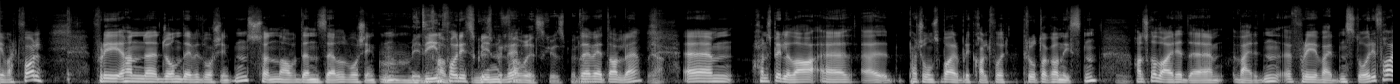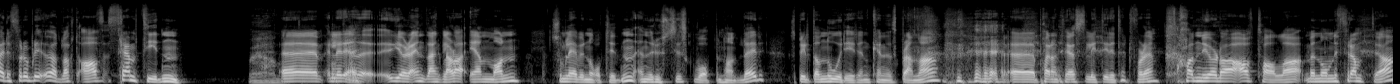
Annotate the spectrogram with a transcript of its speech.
i hvert fall. Fordi han uh, John David Washington, sønn av Denzel Washington, Mm, din favorittskuespiller favorittskuespiller. det vet alle. Ja. Um, han spiller da eh, eh, personen som bare blir kalt for protagonisten. Han skal da redde verden, eh, fordi verden står i fare for å bli ødelagt av fremtiden. Ja. Eh, eller okay. gjør det enda enklere, da. En mann som lever i nåtiden, en russisk våpenhandler, spilt av nordiren Kenneth Branagh. eh, parentes litt irritert for det. Han gjør da avtaler med noen i framtida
